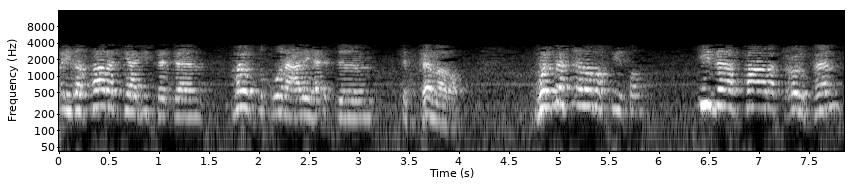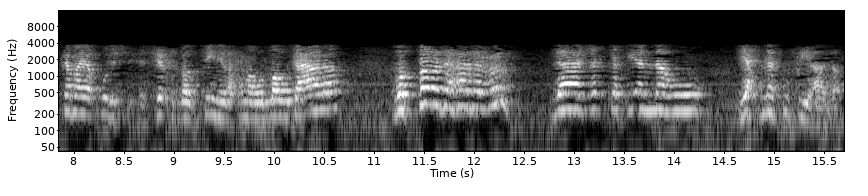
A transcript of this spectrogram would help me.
فإذا صارت يابسة ما يطلقون عليها اسم الثمرة. والمسألة بسيطة. إذا صارت عرفا كما يقول الشيخ البلقيني رحمه الله تعالى واضطرد هذا العرف لا شك في أنه يحنث في هذا.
